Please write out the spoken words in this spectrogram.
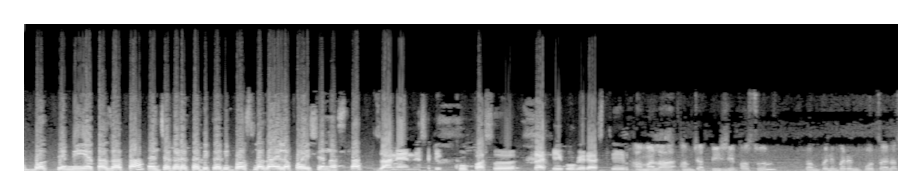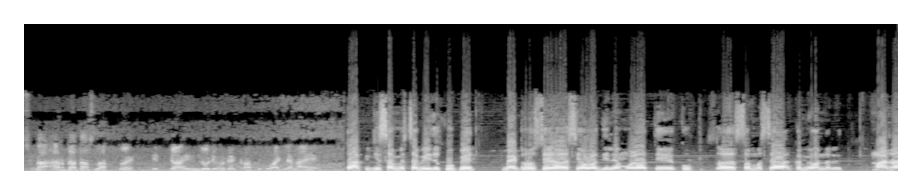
खूप बघते मी येता जाता. त्यांच्याकडे कधी कधी बसला जायला पैसे नसतात. जाण्या येण्यासाठी खूप असं ट्रॅफिक वगैरे असते. आम्हाला आमच्या पीजी पासून कंपनीपर्यंत पोहोचायला सुद्धा अर्धा तास लागतोय. इतका इंदोरीमध्ये ट्रॅफिक वाढलेला आहे. ट्रॅफिकची समस्या बी इथे खूप आहेत. मेट्रो सेवा दिल्यामुळं ते खूप समस्या कमी होणार आहेत. माझा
